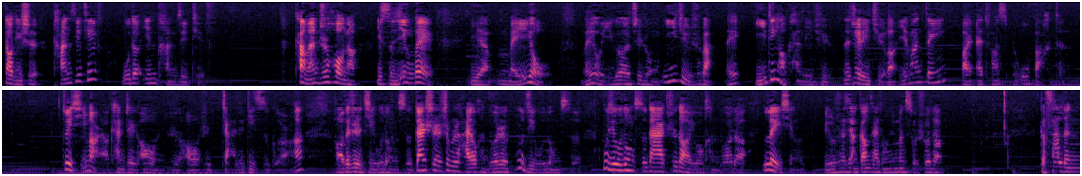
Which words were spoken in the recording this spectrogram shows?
到底是 transitive 或者 intransitive。看完之后呢，你死记硬背。也没有没有一个这种依据是吧？哎，一定要看例句。那这里举了 e m a n d i n g by Edward Ubachten 最起码要看这个哦，你知道哦是加的第四格啊。好的，这是及物动词，但是是不是还有很多是不及物动词？不及物动词大家知道有很多的类型，比如说像刚才同学们所说的 gefallen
